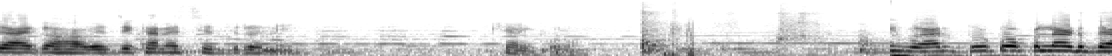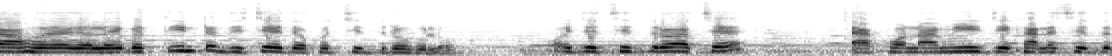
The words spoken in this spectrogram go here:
জায়গা হবে, যেখানে ছিদ্র নেই। খেয়াল করো। এবার দুটো প্লেট দেওয়া হয়ে গেল। এবার তিনটে দিচ্ছে দেখো ছিদ্রগুলো। ওই যে ছিদ্র আছে, এখন আমি যেখানে ছিদ্র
